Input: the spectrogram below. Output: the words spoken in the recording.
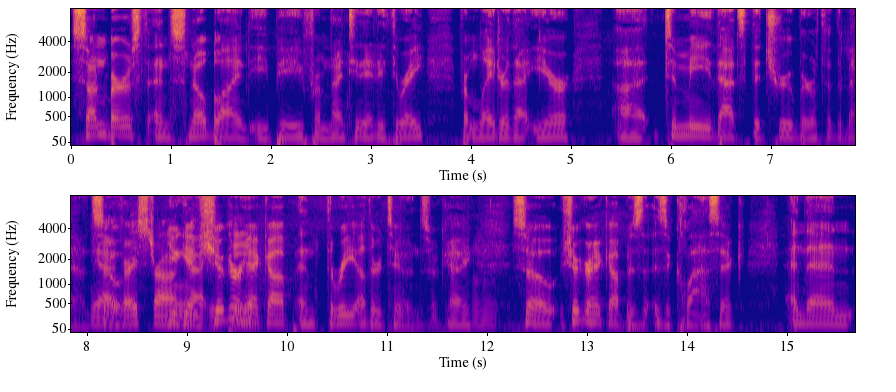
Sunburst and Snowblind EP from 1983 from later that year. Uh, to me, that's the true birth of the band. Yeah, so very strong, You get uh, Sugar EP. Hiccup and three other tunes. Okay, Mm-hmm. so Sugar Hiccup is is a classic, and then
